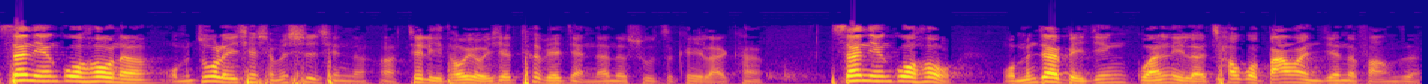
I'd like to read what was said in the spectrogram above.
三年过后呢，我们做了一些什么事情呢？啊，这里头有一些特别简单的数字可以来看。三年过后，我们在北京管理了超过八万间的房子，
